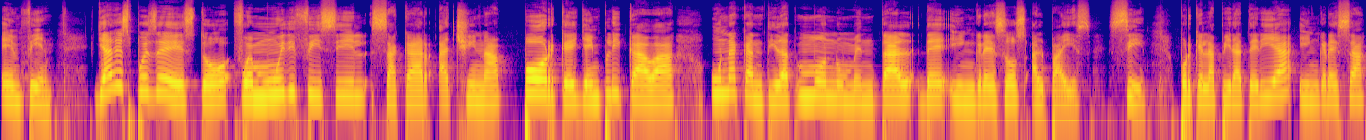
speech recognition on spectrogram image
En fin, ya después de esto fue muy difícil sacar a China porque ya implicaba una cantidad monumental de ingresos al país. Sí, porque la piratería ingresa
